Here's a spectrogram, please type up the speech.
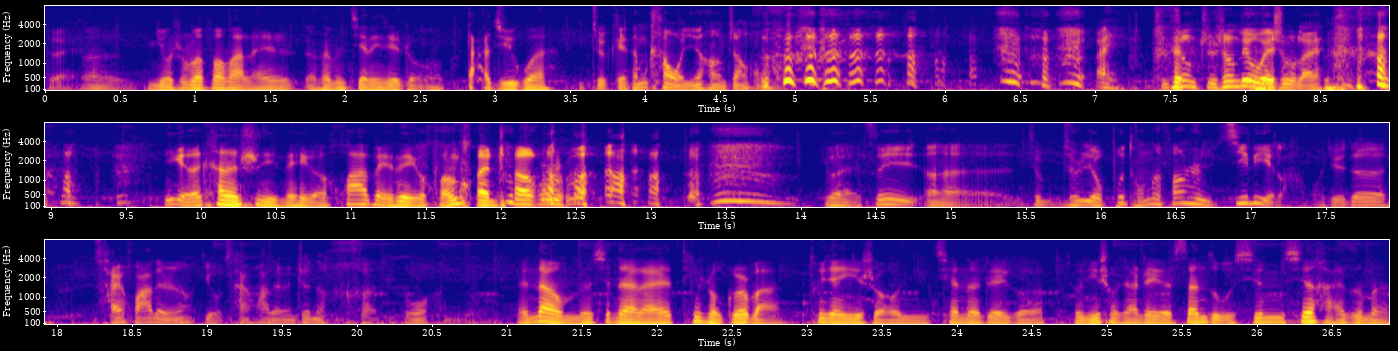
对，呃，你有什么方法来让他们建立这种大局观？就给他们看我银行账户。哎，只剩只剩六位数来，你给他看的是你那个花呗那个还款账户吗？对，所以呃，就就是有不同的方式去激励了。我觉得才华的人，有才华的人真的很多很多。哎，那我们现在来听首歌吧，推荐一首你签的这个，就你手下这个三组新新孩子们，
